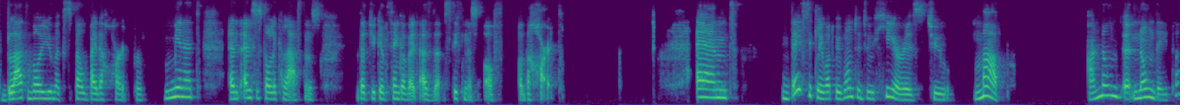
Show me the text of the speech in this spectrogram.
the blood volume expelled by the heart per minute, and end systolic elastance that you can think of it as the stiffness of, of the heart. And basically what we want to do here is to map unknown uh, known data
